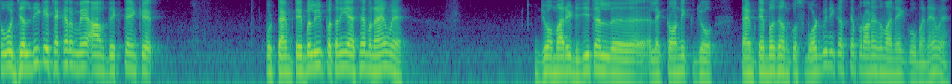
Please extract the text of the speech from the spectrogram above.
تو وہ جلدی کے چکر میں آپ دیکھتے ہیں کہ وہ ٹائم ٹیبل بھی پتہ نہیں ایسے بنائے ہوئے ہیں۔ جو ہماری ڈیجیٹل الیکٹرانک جو ٹائم ٹیبلز ہیں، ان کو سپورٹ بھی نہیں کرتے پرانے زمانے کے وہ بنے ہوئے ہیں۔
